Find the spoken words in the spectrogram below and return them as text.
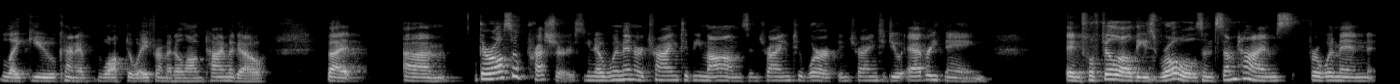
like you, kind of walked away from it a long time ago. But um, there are also pressures. You know, women are trying to be moms and trying to work and trying to do everything and fulfill all these roles. And sometimes for women,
